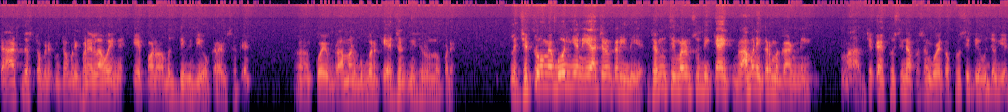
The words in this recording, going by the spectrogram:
ત્યાં આઠ દસ ચોકડી ચોપડી ભણેલા હોય ને, એ પણ બધી વિધિઓ કરાવી શકે. કોઈ બ્રાહ્મણ ગુગર કે એજન્ટની જરૂર ન પડે. એટલે જેટલું અમે બોલીએ ને એ આચરણ કરી દઈએ. જન્મથી મરણ સુધી ક્યાંય બ્રાહ્મણી કર્મકાંડ નહીં. જે કાંઈ ખુશીના પ્રસંગ હોય તો ખુશીથી ઉજવીએ.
